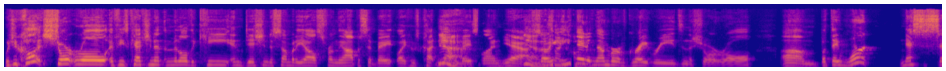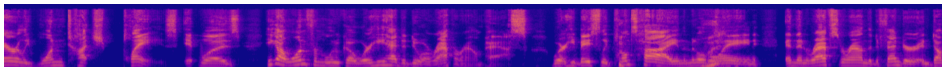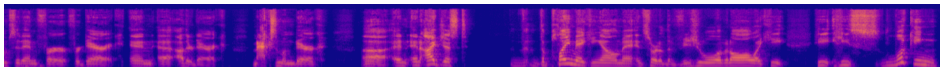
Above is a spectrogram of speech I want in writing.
would you call it short roll if he's catching it in the middle of the key in addition to somebody else from the opposite bait, like who's cutting down the Yeah. baseline? Yeah. Yeah, so he, he made a number of great reads in the short roll. Um, but they weren't necessarily one touch plays. It was he got one from Luka where he had to do a wraparound pass where he basically pumps high in the middle of the lane and then wraps it around the defender and dumps it in for for Derek and uh, other Derek, maximum Derek. Uh, and and I just the, the playmaking element and sort of the visual of it all, like he he he's looking.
